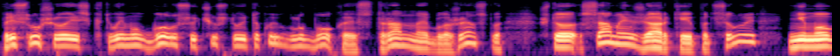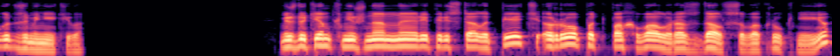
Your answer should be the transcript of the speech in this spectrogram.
прислушиваясь к твоему голосу, чувствую такое глубокое, странное блаженство, что самые жаркие поцелуи не могут заменить его. Между тем княжна Мэри перестала петь, ропот похвал раздался вокруг нее.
